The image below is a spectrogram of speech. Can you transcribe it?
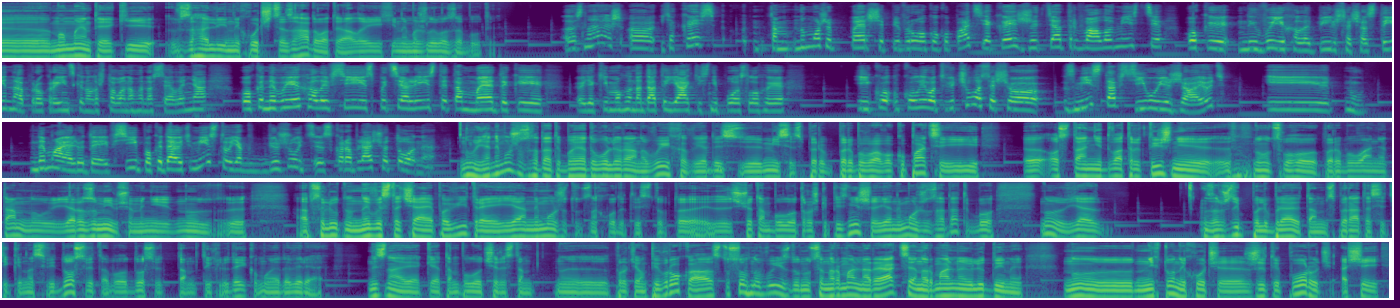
моменти, які взагалі не хочеться згадувати, але їх і неможливо забути. Але знаєш, е, якесь там, ну може, перші півроку окупації, якесь життя тривало в місті, поки не виїхала більша частина проукраїнськи налаштованого населення, поки не виїхали всі спеціалісти, там медики, е, які могли надати якісні послуги. І ко- коли от відчулося, що з міста всі уїжджають, і ну. Немає людей, всі покидають місто, як біжуть з корабля, що тоне. Ну, я не можу згадати, бо я доволі рано виїхав. Я десь е, місяць перебував в окупації, і е, останні 2-3 тижні е, ну, свого перебування там, ну, я розумів, що мені ну, абсолютно не вистачає повітря, і я не можу тут знаходитись. Тобто, що там було трошки пізніше, я не можу згадати, бо ну, я. Завжди полюбляю там спиратися тільки на свій досвід або досвід там тих людей, кому я довіряю. Не знаю, яке там було через там е, протягом півроку, а стосовно виїзду, ну це нормальна реакція нормальної людини. Ну ніхто не хоче жити поруч, а ще й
